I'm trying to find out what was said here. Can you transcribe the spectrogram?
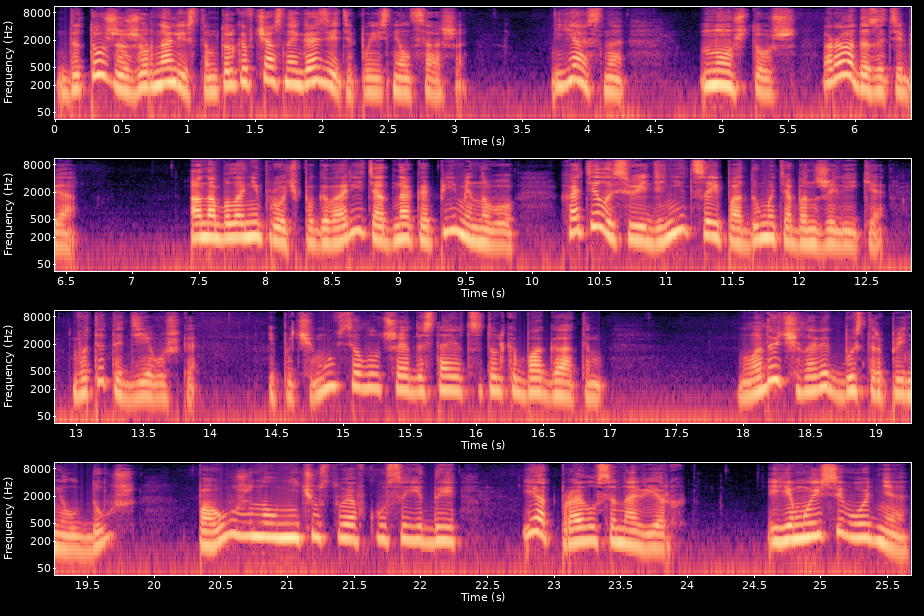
«Да тоже журналистом, только в частной газете», — пояснил Саша. «Ясно. «Ну что ж, рада за тебя». Она была не прочь поговорить, однако Пименову хотелось уединиться и подумать об Анжелике. Вот эта девушка. И почему все лучшее достается только богатым? Молодой человек быстро принял душ, поужинал, не чувствуя вкуса еды, и отправился наверх. ему и сегодня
